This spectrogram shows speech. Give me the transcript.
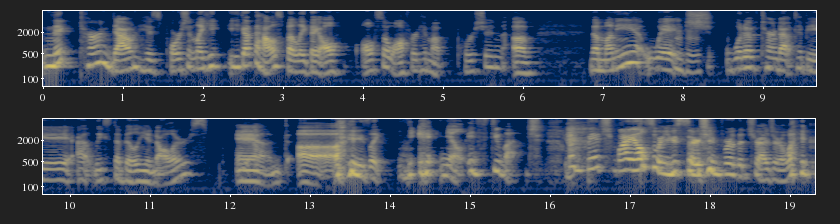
Nick turned down his portion. Like he he got the house, but like they all also offered him a portion of the money, which Mm-hmm. would have turned out to be at least a billion dollars. And uh he's like, no, it's too much. Like, bitch, why else were you searching for the treasure? Like,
